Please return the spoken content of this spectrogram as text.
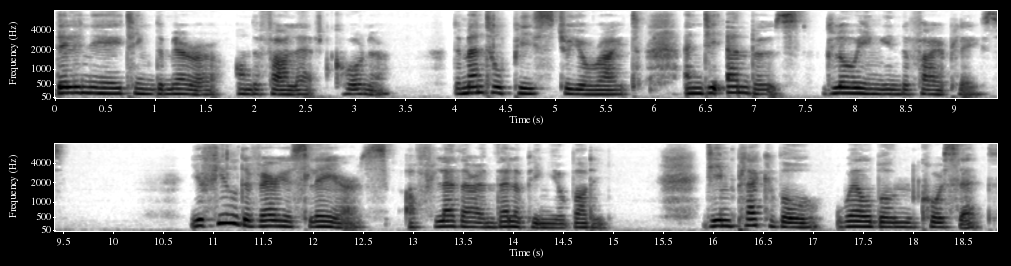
delineating the mirror on the far left corner, the mantelpiece to your right, and the embers glowing in the fireplace. You feel the various layers of leather enveloping your body, the implacable whalebone corset,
